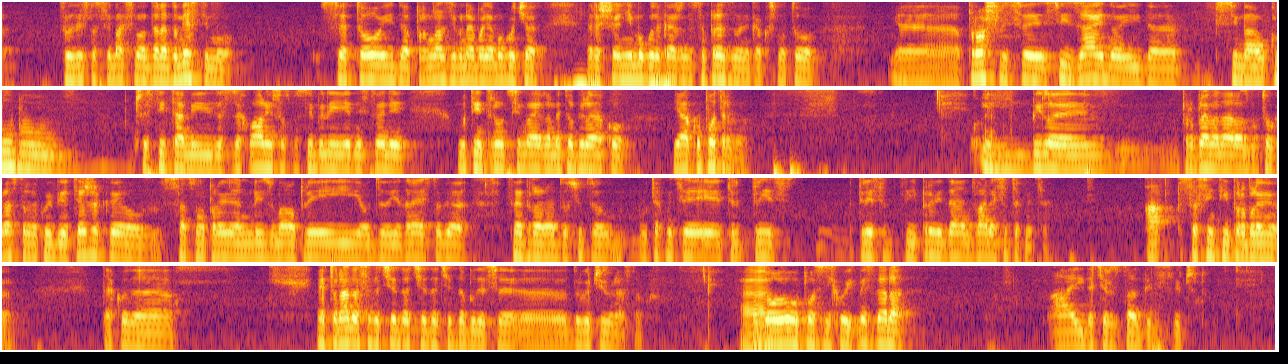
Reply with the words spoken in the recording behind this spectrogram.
trudili smo se maksimalno da nadomjestimo sve to i da pronalazimo najbolja moguća rešenja i mogu da kažem da sam prezadovoljan kako smo to e, prošli sve, svi zajedno i da svima u klubu čestitam i da se zahvalim što smo svi bili jedinstveni u tim trenucima jer nam je to bilo jako, jako potrebno. I bilo je problema naravno zbog tog rasporeda koji je bio težak. Evo, sad smo napravili analizu malo prije i od 11. februara do sutra utakmice je 30, 31. dan 12 utakmica. A sa svim tim problemima. Tako da eto nadam se da će da će da će da bude sve uh, drugačije u nastavku. Od ovo poslednjih ovih mjesec dana a i da će rezultat biti sličan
